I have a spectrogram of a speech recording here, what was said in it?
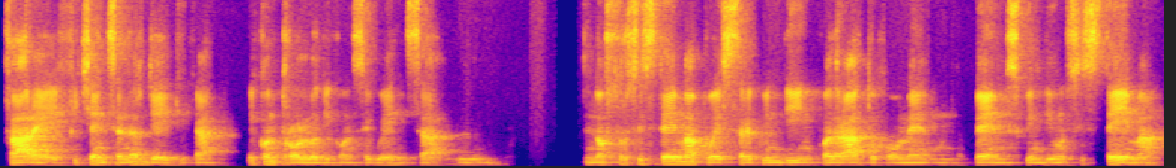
fare efficienza energetica e controllo di conseguenza. Il nostro sistema può essere quindi inquadrato come un BEMS, quindi un sistema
